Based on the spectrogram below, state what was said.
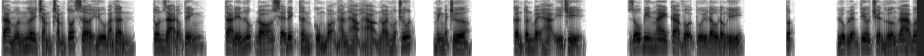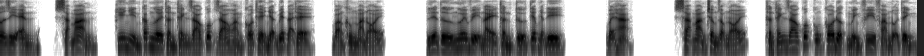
ta muốn ngươi chằm chằm tốt sở hữu bán thần, tôn giả động tĩnh, ta đến lúc đó sẽ đích thân cùng bọn hắn hảo hảo nói một chút, minh bạch chưa? Cần tuân bệ hạ ý chỉ. Dỗ bin ngay cả vội túi đầu đồng ý. Tốt. Lục luyện tiêu chuyển hướng Gaberzien, Sạ Mạn, khi nhìn các ngươi thần thánh giáo quốc giáo hoàng có thể nhận biết đại thể, bằng không mà nói. Liên từ ngươi vị này thần tử tiếp nhận đi. Bệ hạ. Sạ Mạn trầm giọng nói, thần thánh giáo quốc cũng có được mình phi phàm nội tình,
